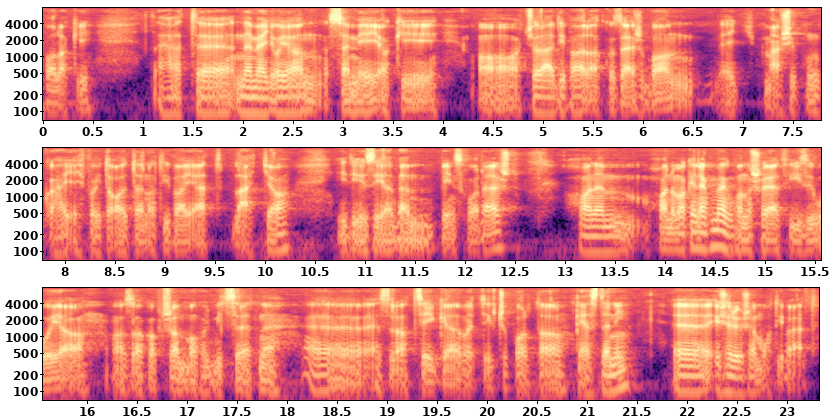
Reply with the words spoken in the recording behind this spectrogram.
valaki. Tehát eh, nem egy olyan személy, aki a családi vállalkozásban egy másik munkahely egyfajta alternatíváját látja, idézélben pénzforrást, hanem, hanem akinek megvan a saját víziója azzal kapcsolatban, hogy mit szeretne ezzel a céggel vagy cégcsoporttal kezdeni, és erősen motivált.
